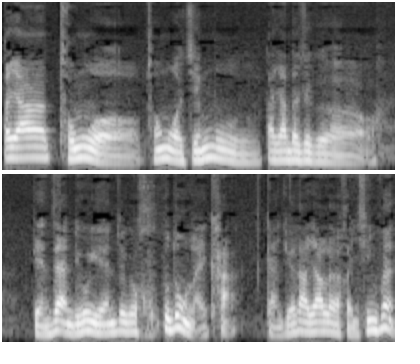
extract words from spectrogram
大家从我从我节目大家的这个点赞、留言这个互动来看，感觉大家呢很兴奋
